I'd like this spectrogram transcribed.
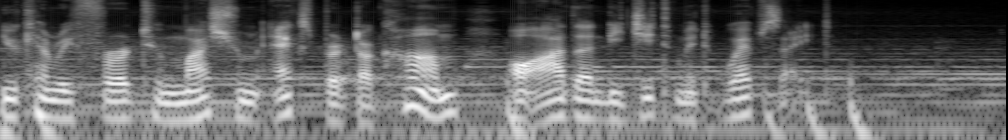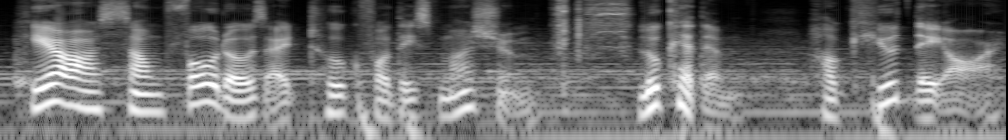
you can refer to mushroomexpert.com or other legitimate website. Here are some photos I took for this mushroom. Look at them, how cute they are.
